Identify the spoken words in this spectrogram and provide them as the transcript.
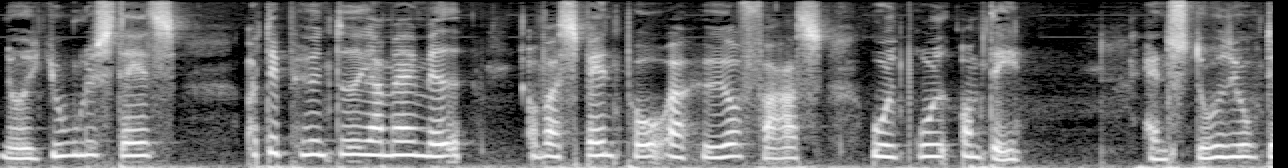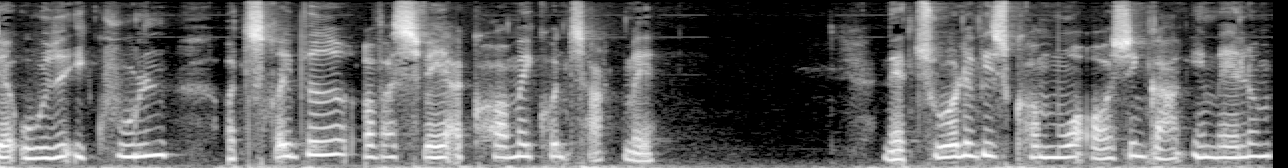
noget julestads, og det pyntede jeg mig med, og var spændt på at høre fars udbrud om det. Han stod jo derude i kulden og trippede og var svær at komme i kontakt med. Naturligvis kom mor også en gang imellem,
